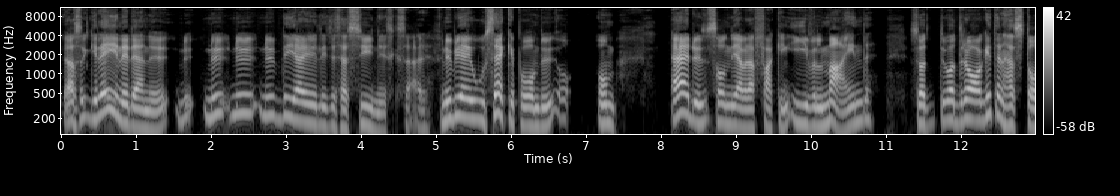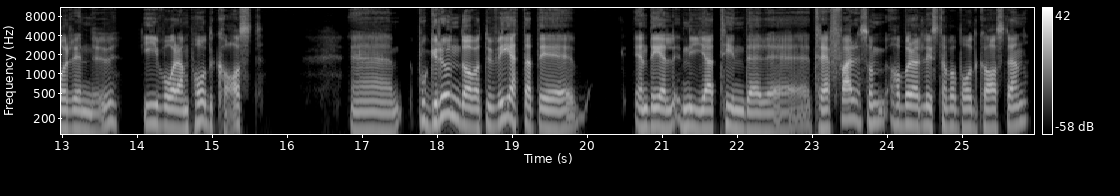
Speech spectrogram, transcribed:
alltså grejen är den nu, nu, nu, nu, nu blir jag ju lite så här cynisk så här. För nu blir jag ju osäker på om du, om, är du sån jävla fucking evil mind, så att du har dragit den här storyn nu i våran podcast, eh, på grund av att du vet att det är en del nya Tinder-träffar som har börjat lyssna på podcasten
